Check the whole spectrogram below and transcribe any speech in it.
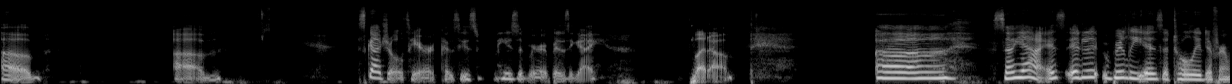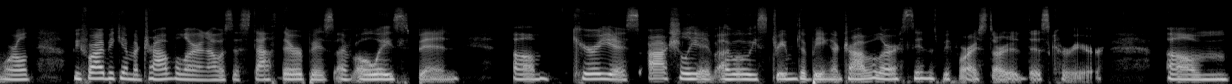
um, um, schedules here because he's he's a very busy guy. But um, uh, so yeah, it's it really is a totally different world before I became a traveler and I was a staff therapist, I've always been um, curious. Actually, I've, I've, always dreamed of being a traveler since before I started this career. Um,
